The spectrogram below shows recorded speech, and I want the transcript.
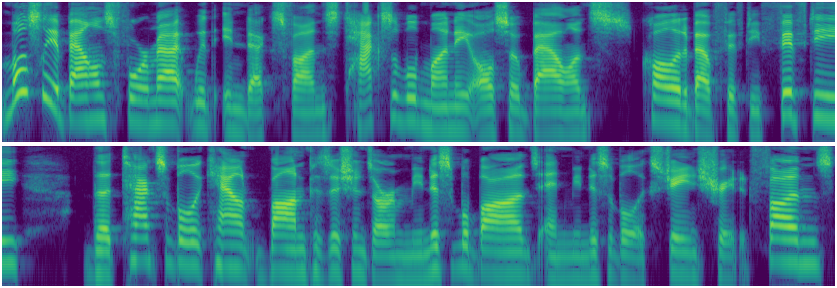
mostly a balanced format with index funds. Taxable money also balanced, call it about 50 50. The taxable account bond positions are municipal bonds and municipal exchange traded funds.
